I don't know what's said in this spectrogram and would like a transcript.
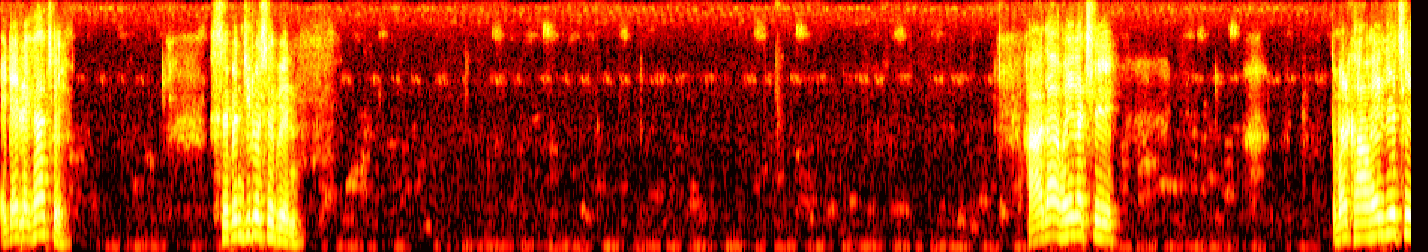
এটাই লেখা আছে? সেভেন জিরো সেভেন খাওয়া দাওয়া হয়ে গেছে। তোমার খাওয়া হয়ে গিয়েছে?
